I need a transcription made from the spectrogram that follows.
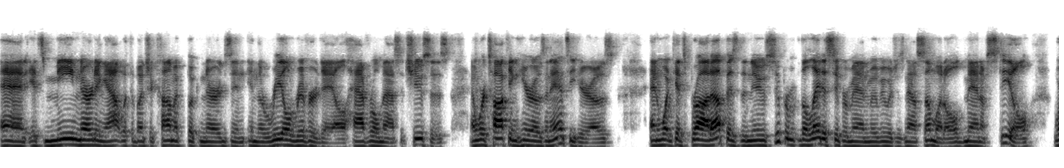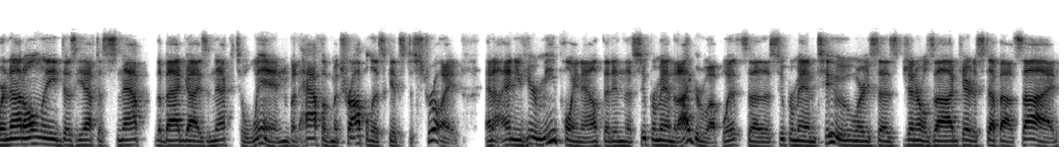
And it's me nerding out with a bunch of comic book nerds in, in the real Riverdale, Haverhill, Massachusetts. And we're talking heroes and antiheroes. And what gets brought up is the new super, the latest Superman movie, which is now somewhat old, Man of Steel, where not only does he have to snap the bad guy's neck to win, but half of Metropolis gets destroyed. And and you hear me point out that in the Superman that I grew up with, uh, the Superman 2, where he says, General Zod, care to step outside,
